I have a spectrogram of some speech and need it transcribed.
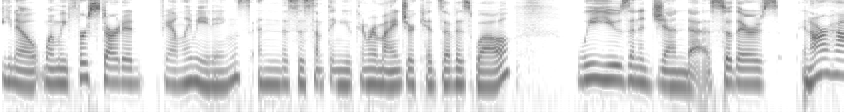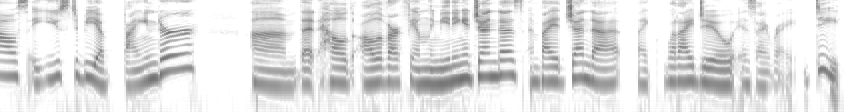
you know, when we first started family meetings, and this is something you can remind your kids of as well, we use an agenda. So there's in our house, it used to be a binder um, that held all of our family meeting agendas. And by agenda, like what I do is I write date,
